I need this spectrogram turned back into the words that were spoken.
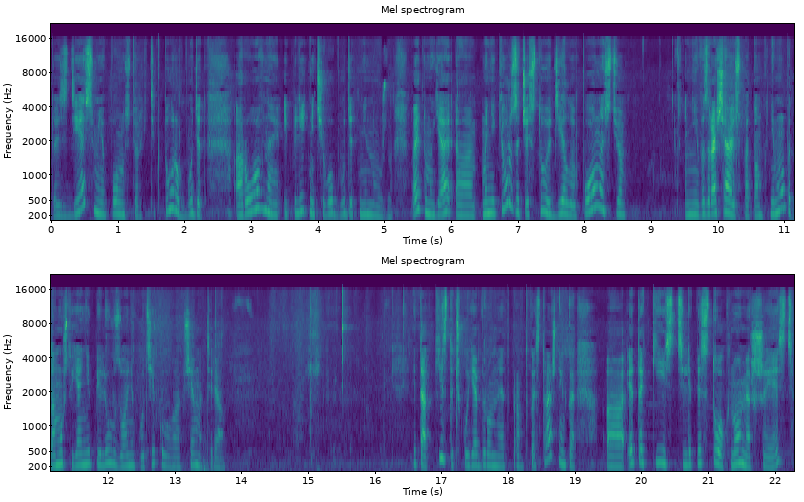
То есть здесь у меня полностью архитектура будет ровная и пилить ничего будет не нужно. Поэтому я э, маникюр зачастую делаю полностью не возвращаюсь потом к нему, потому что я не пилю в зоне кутикулы вообще материал. Итак, кисточку я беру, меня это, правда, такая страшненькая. А, это кисть лепесток номер 6.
